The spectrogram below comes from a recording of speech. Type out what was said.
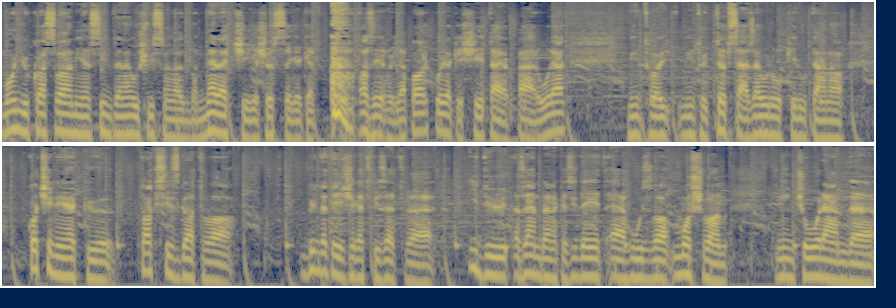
mondjuk azt valamilyen szinten EU-s viszonylatban nevetséges összegeket azért, hogy leparkoljak és sétáljak pár órát, mint hogy, mint hogy több száz eurókért utána kocsi nélkül, taxizgatva, büntetéseket fizetve, idő, az embernek az idejét elhúzva, most van, nincs órám, de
